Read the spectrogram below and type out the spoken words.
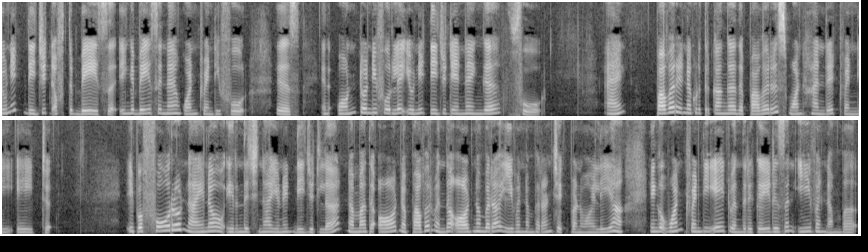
unit digit of the base இங்கே பேஸ் என்ன? One twenty four is one twenty ஃபோரில் யூனிட் டிஜிட் என்ன இங்கே? ஃபோர் அண்ட் பவர் என்ன கொடுத்துருக்காங்க? The power is one hundred twenty eight இப்போ ஃபோரோ நைனோ இருந்துச்சுன்னா யூனிட் டிஜிட்டில் நம்ம அதை ஆட் பவர் வந்து ஆட் நம்பராக ஈவன் நம்பரான்னு செக் பண்ணுவோம் இல்லையா? இங்கே ஒன் டுவெண்ட்டி எயிட் வந்திருக்கு it is an even number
